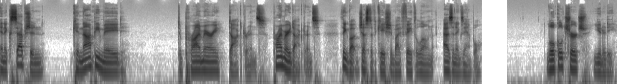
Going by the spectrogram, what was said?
an exception cannot be made to primary doctrines. Primary doctrines. Think about justification by faith alone as an example. Local church unity.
